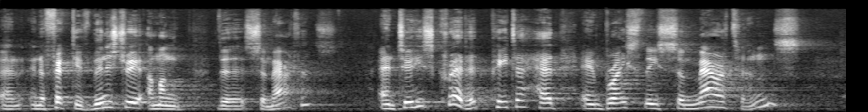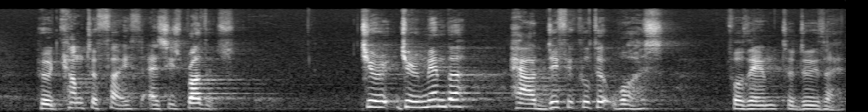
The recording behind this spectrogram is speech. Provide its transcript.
an, an effective ministry among the Samaritans. And to his credit, Peter had embraced these Samaritans who had come to faith as his brothers. Do you, do you remember how difficult it was for them to do that,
